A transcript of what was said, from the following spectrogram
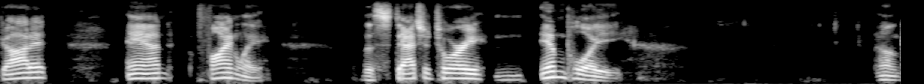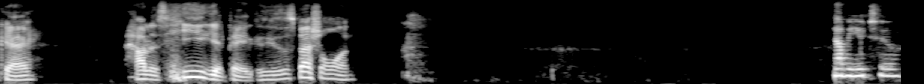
got it. And finally, the statutory n- employee. Okay. How does he get paid? Because he's a special one. W-2.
